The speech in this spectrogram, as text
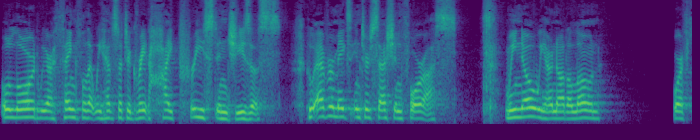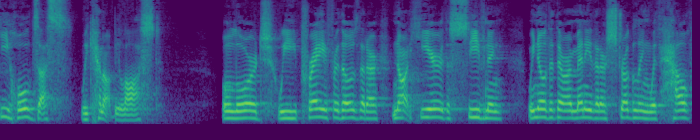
O oh Lord, we are thankful that we have such a great high priest in Jesus, who ever makes intercession for us. We know we are not alone, for if he holds us, we cannot be lost. O oh Lord, we pray for those that are not here this evening. We know that there are many that are struggling with health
